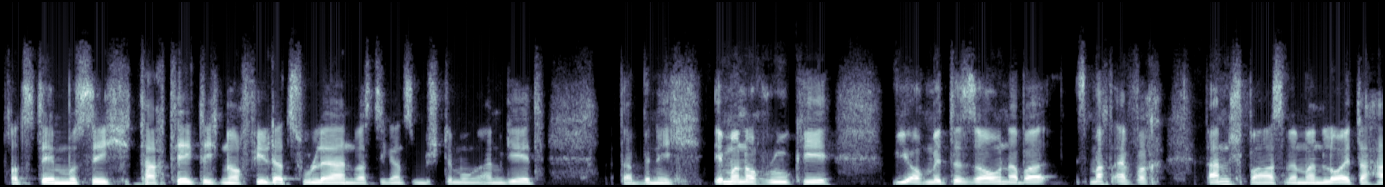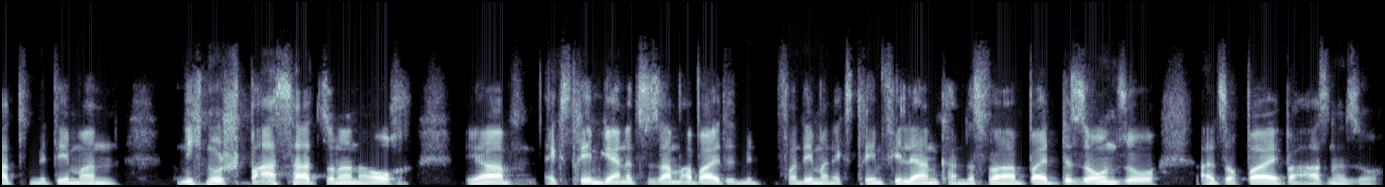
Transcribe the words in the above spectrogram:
Trotzdem muss ich tagtäglich noch viel dazulernen, was die ganzen Bestimmungen angeht. Da bin ich immer noch Rookie, wie auch mit The Zone, aber es macht einfach dann Spaß, wenn man Leute hat, mit denen man nicht nur Spaß hat, sondern auch ja extrem gerne zusammenarbeitet, mit, von dem man extrem viel lernen kann. Das war bei The Zone so, als auch bei, bei Arsenal so.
